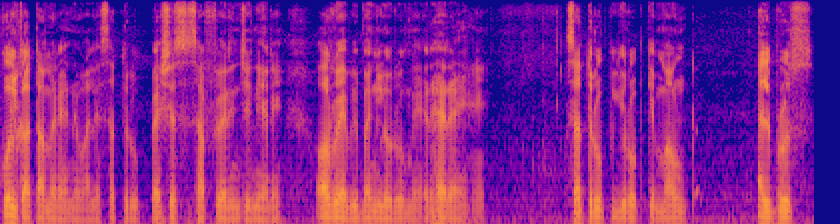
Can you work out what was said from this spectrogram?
कोलकाता में रहने वाले सत्यरूप पेशे से सॉफ्टवेयर इंजीनियर हैं और वे अभी बेंगलुरु में रह रहे हैं। सत्यरूप यूरोप के माउंट एल्ब्रुस,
